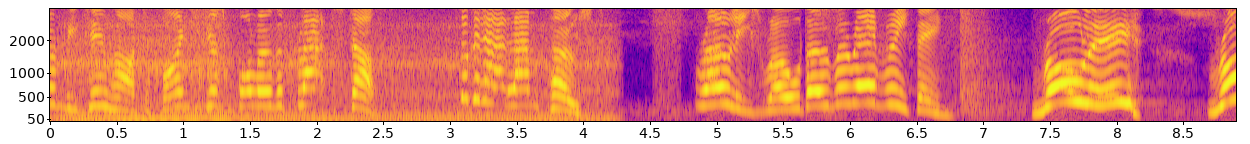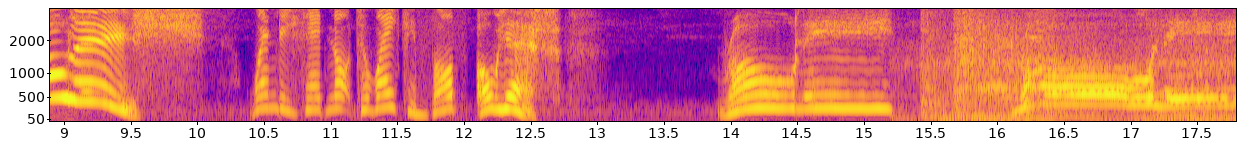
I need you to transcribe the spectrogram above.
shouldn't be too hard to find. You just follow the flat stuff. Look at that lamppost. Roley's rolled over everything. Roley! Roley! Shh! Wendy said not to wake him, Bob. Oh, yes. Roley! Roley!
